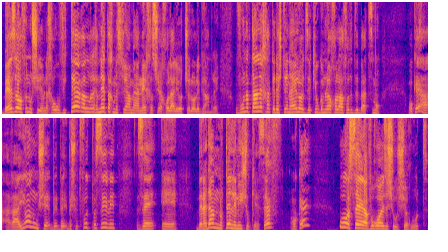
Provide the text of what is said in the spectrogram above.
באיזה אופן הוא שילם לך? הוא ויתר על נתח מסוים מהנכס שיכול היה להיות שלו לגמרי, והוא נתן לך כדי שתנהל לו את זה, כי הוא גם לא יכול לעשות את זה בעצמו. אוקיי? הרעיון הוא שבשותפות פסיבית זה אה, בן אדם נותן למישהו כסף, אוקיי? הוא עושה עבורו איזשהו שירות,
